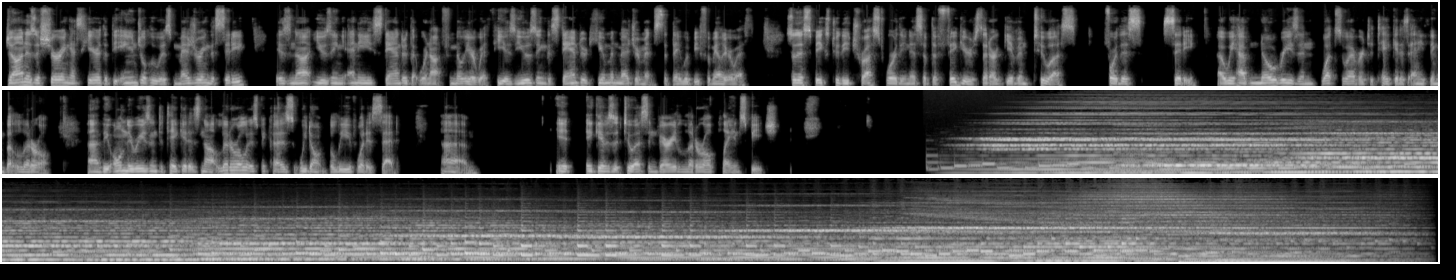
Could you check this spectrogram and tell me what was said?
John is assuring us here that the angel who is measuring the city is not using any standard that we're not familiar with. He is using the standard human measurements that they would be familiar with. So this speaks to the trustworthiness of the figures that are given to us for this city. Uh, we have no reason whatsoever to take it as anything but literal. Uh, the only reason to take it as not literal is because we don't believe what is said. Um, it it gives it to us in very literal, plain speech.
